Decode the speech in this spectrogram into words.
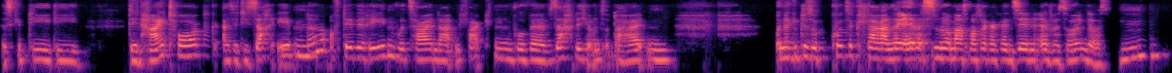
Es gibt die, die den High Talk, also die Sachebene, auf der wir reden, wo Zahlen, Daten, Fakten, wo wir sachlich uns unterhalten. Und dann gibt es so kurze, klare Ansagen, ey, was ist nur Maß, macht doch gar keinen Sinn, ey, was soll denn das? Hm?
